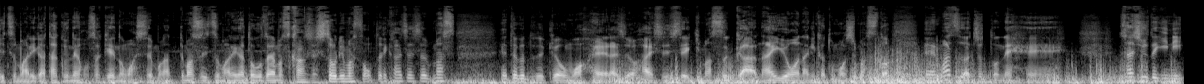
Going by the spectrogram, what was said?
いつもありがたくね、お酒飲ませてもらってます。いつもありがとうございます。感謝しております。本当に感謝しております。え、ということで今日も、えー、ラジオ配信していきますが、内容は何かと申しますと、えー、まずはちょっとね、え最終的に、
